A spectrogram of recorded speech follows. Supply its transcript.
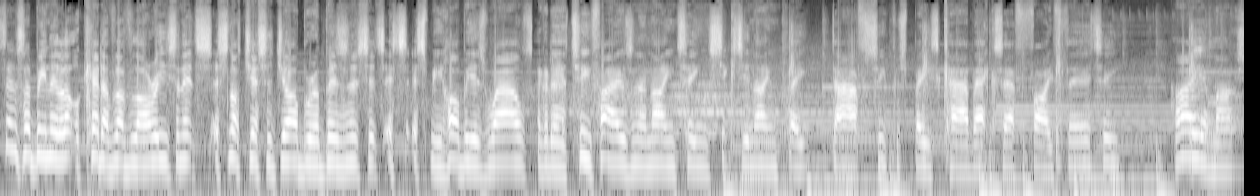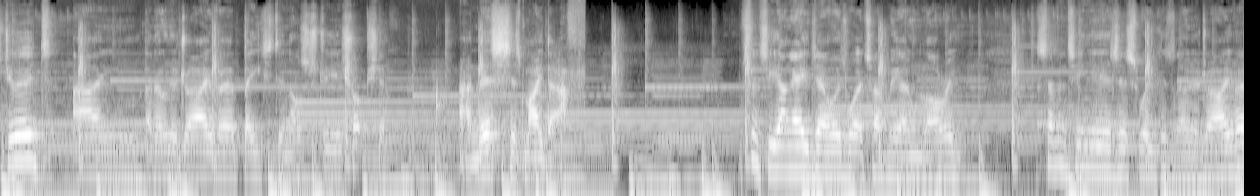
Since I've been a little kid, I've loved lorries, and it's it's not just a job or a business. It's it's it's my hobby as well. I got a 2019 69 plate DAF Super Space Cab XF 530. Hi, I'm Mark Stewart. I'm an owner driver based in Oswestry in Shropshire, and this is my DAF. Since a young age, I always wanted to have my own lorry. 17 years this week as an owner driver,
